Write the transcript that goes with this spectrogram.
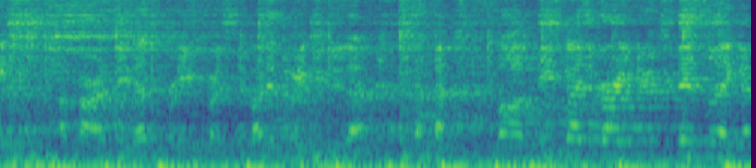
apparently. That's pretty impressive. I didn't know he could do that. but um, these guys are very new to this, so they're going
